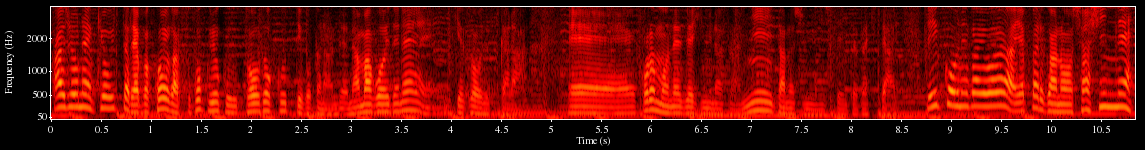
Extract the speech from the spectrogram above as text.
会場ね今日行ったらやっぱ声がすごくよく届くっていうことなんで生声でねいけそうですから、えーこれもねぜひ皆さんに楽しみにしていただきたい。で一個お願いはやっぱりあの写真ね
